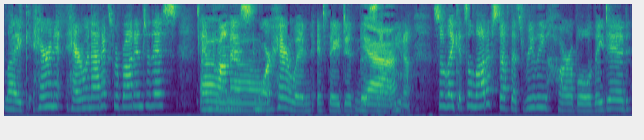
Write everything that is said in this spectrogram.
like heroin, heroin addicts were brought into this and Oh, promised no. more heroin if they did this. Yeah. uh, you know, so like it's a lot of stuff that's really horrible. They did.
